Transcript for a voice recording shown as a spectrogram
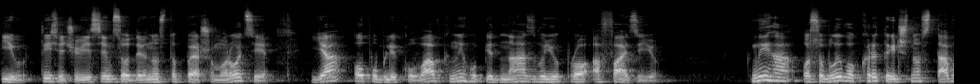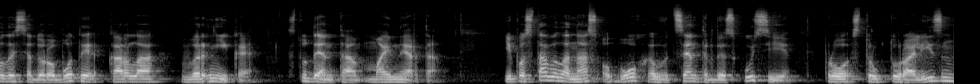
І в 1891 році я опублікував книгу під назвою Про афазію. Книга особливо критично ставилася до роботи Карла Верніке, студента Майнерта, і поставила нас обох в центр дискусії про структуралізм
